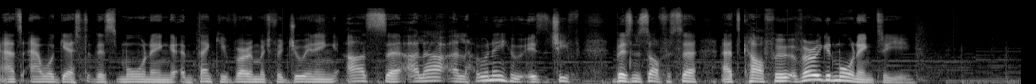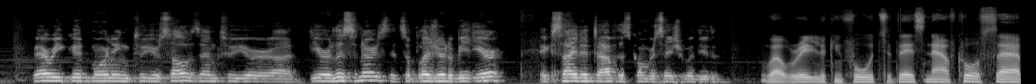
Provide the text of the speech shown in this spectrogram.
at our guest this morning. And thank you very much for joining us, uh, Alaa El Huni, who is the Chief Business Officer at CAFU. A very good morning to you. Very good morning to yourselves and to your uh, dear listeners. It's a pleasure to be here. Excited to have this conversation with you. Well, really looking forward to this. Now, of course, uh,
